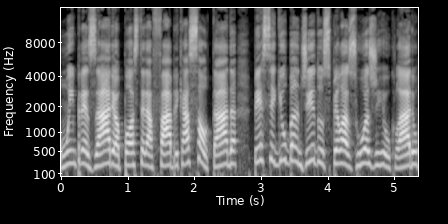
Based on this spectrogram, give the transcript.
um empresário, após ter a fábrica assaltada, perseguiu bandidos pelas ruas de Rio Claro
